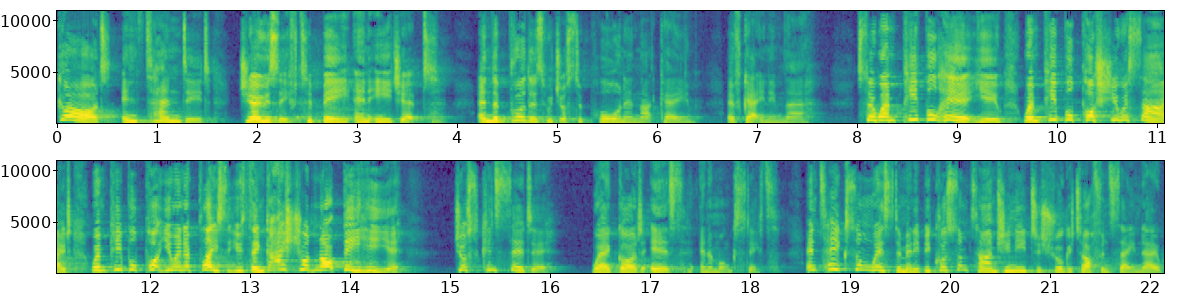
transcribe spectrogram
God intended Joseph to be in Egypt, and the brothers were just a pawn in that game of getting him there. So when people hurt you, when people push you aside, when people put you in a place that you think, I should not be here, just consider where God is in amongst it. And take some wisdom in it because sometimes you need to shrug it off and say no.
